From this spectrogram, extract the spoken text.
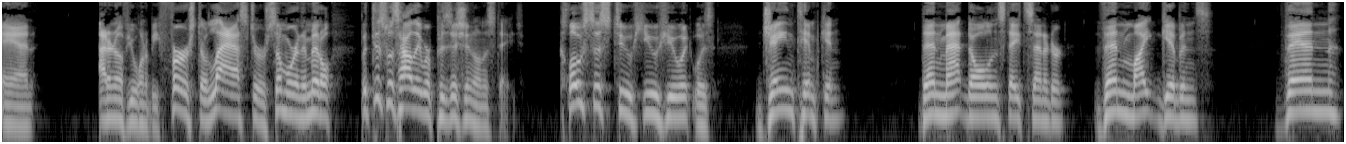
And I don't know if you want to be first or last or somewhere in the middle, but this was how they were positioned on the stage. Closest to Hugh Hewitt was Jane Timken, then Matt Dolan, state senator, then Mike Gibbons, then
